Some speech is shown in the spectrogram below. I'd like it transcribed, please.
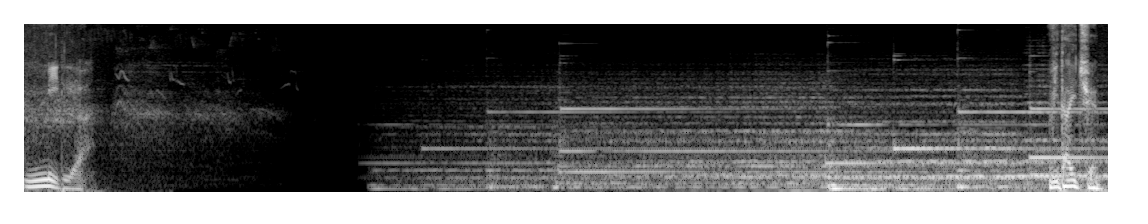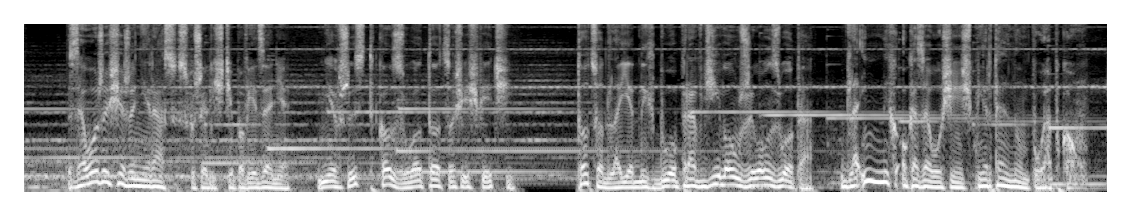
Media. Witajcie. Założę się, że nieraz słyszeliście powiedzenie: Nie wszystko złoto, co się świeci. To, co dla jednych było prawdziwą żyłą złota, dla innych okazało się śmiertelną pułapką.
